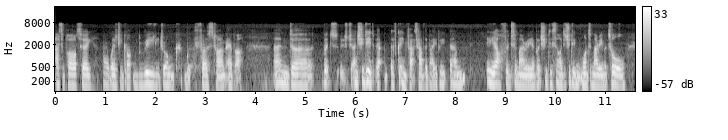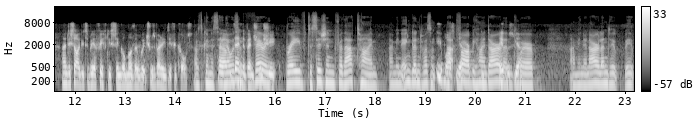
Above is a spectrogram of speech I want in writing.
at a party uh, when she got really drunk, first time ever. And uh, but and she did, uh, in fact, have the baby. Um, he offered to marry her, but she decided she didn't want to marry him at all, and decided to be a 50 single mother, which was very difficult. I was going to say Um, that was then a eventually very she- brave decision for that time. I mean, England wasn't was, that yeah. far behind Ireland, was, yeah. where, I mean, in Ireland it, it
